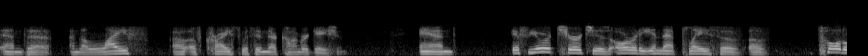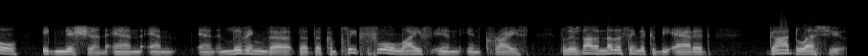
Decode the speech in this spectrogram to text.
and the and the life of, of Christ within their congregations. And if your church is already in that place of, of total ignition and and and, and living the, the, the complete full life in, in Christ, so there's not another thing that could be added, God bless you.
